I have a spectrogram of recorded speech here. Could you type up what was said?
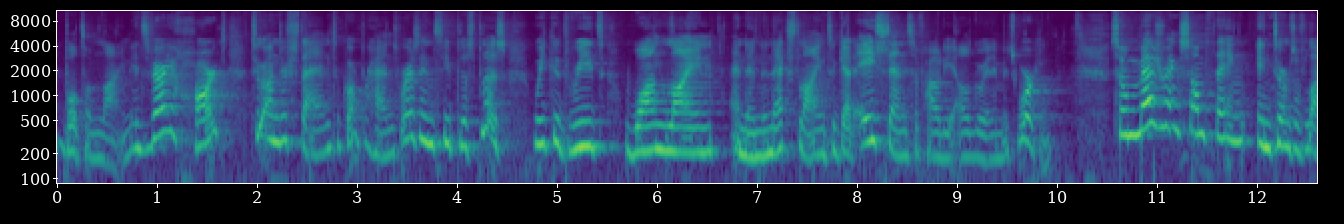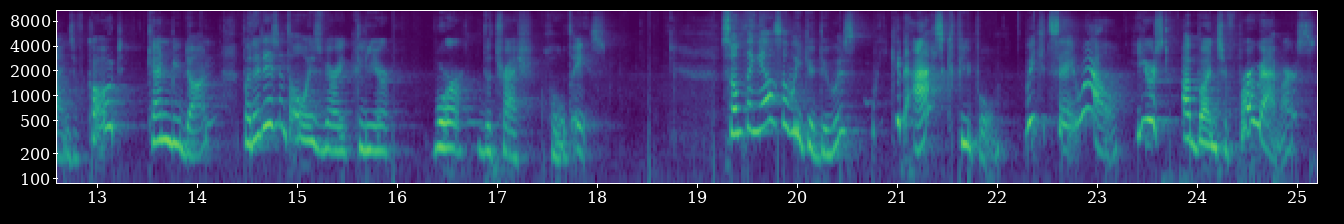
bottom line? It's very hard to understand, to comprehend, whereas in C++, we could read one line and then the next line to get a sense of how the algorithm is working. So measuring something in terms of lines of code can be done, but it isn't always very clear where the threshold is. Something else that we could do is we could ask people. We could say, well, here's a bunch of programmers.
